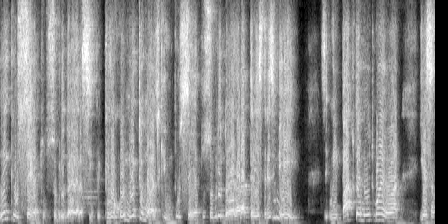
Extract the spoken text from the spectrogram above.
1% sobre o dólar a 5 e pouco é muito mais do que 1% sobre o dólar a 3, 3,5%. O impacto é muito maior. E essa,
